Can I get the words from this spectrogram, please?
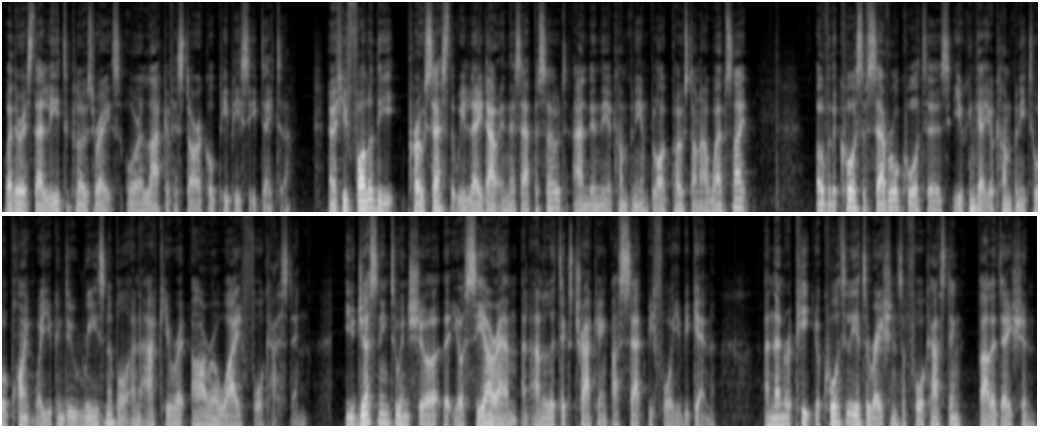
whether it's their lead to close rates or a lack of historical PPC data. Now, if you follow the process that we laid out in this episode and in the accompanying blog post on our website, over the course of several quarters, you can get your company to a point where you can do reasonable and accurate ROI forecasting. You just need to ensure that your CRM and analytics tracking are set before you begin, and then repeat your quarterly iterations of forecasting, validation,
